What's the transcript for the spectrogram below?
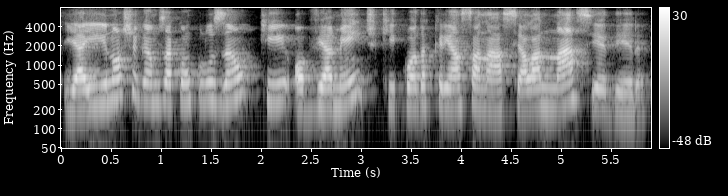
E aí nós chegamos à conclusão que, obviamente, que quando a criança nasce, ela nasce herdeira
